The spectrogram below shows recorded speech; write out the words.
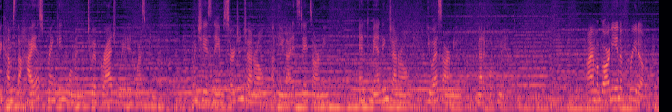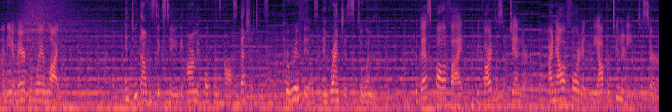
becomes the highest ranking woman to have graduated West Point when she is named Surgeon General of the United States Army and Commanding General, U.S. Army Medical Command. I am a guardian of freedom and the American way of life. In 2016, the Army opens all specialties, career fields, and branches to women. The best qualified, regardless of gender, are now afforded the opportunity to serve.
